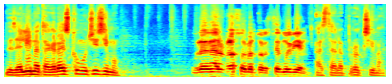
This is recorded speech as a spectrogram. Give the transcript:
desde Lima, te agradezco muchísimo. Un gran abrazo, Alberto, que estés muy bien. Hasta la próxima.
